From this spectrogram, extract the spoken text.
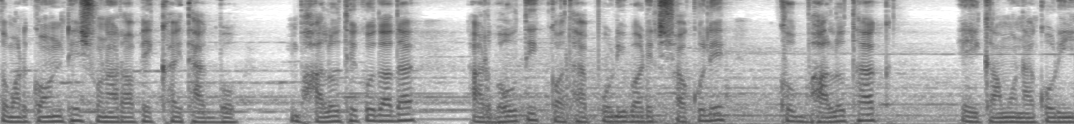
তোমার কণ্ঠে শোনার অপেক্ষায় থাকব। ভালো থেকো দাদা, আর ভৌতিক কথা পরিবারের সকলে খুব ভালো থাক, এই কামনা করি।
